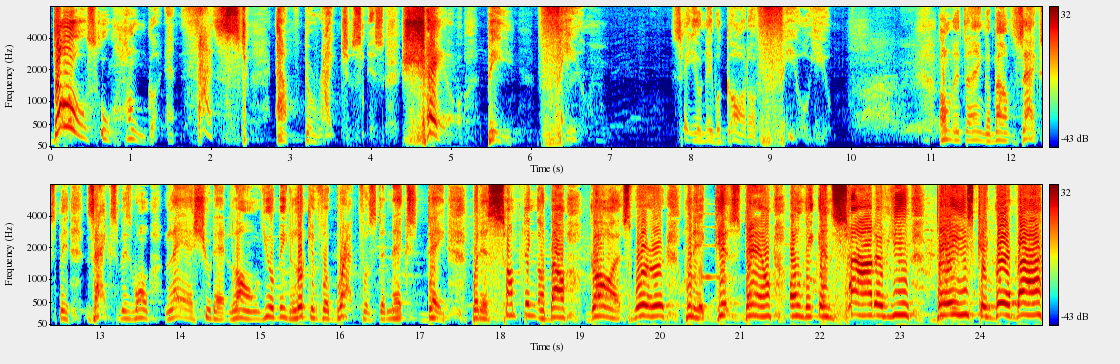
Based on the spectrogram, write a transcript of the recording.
Those who hunger and thirst after righteousness shall be filled. Say to your neighbor, God will fill you. Only thing about Zaxby, Zaxby's won't last you that long. You'll be looking for breakfast the next day. But it's something about God's word when it gets down on the inside of you. Days can go by,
